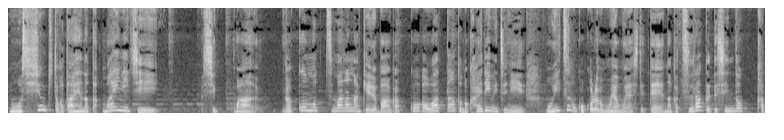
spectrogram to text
もう思春期とか大変だった。毎日しまあ学校もつまらなければ学校が終わった後の帰り道にもういつも心がモヤモヤしててなんか辛くてしんどかっ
